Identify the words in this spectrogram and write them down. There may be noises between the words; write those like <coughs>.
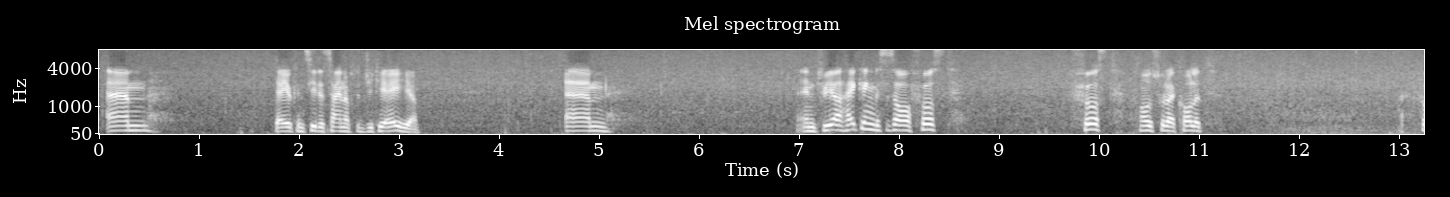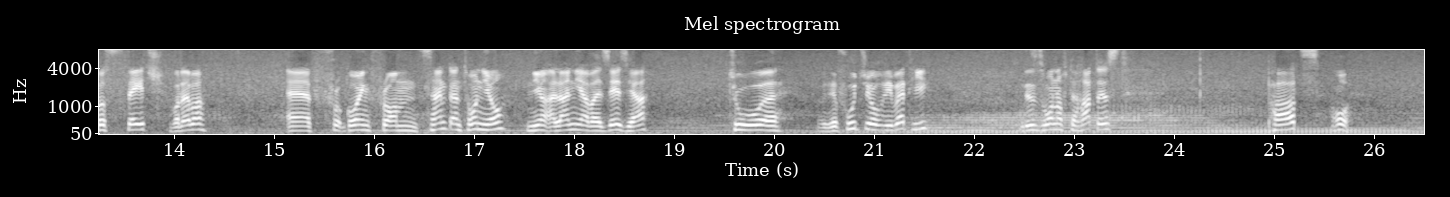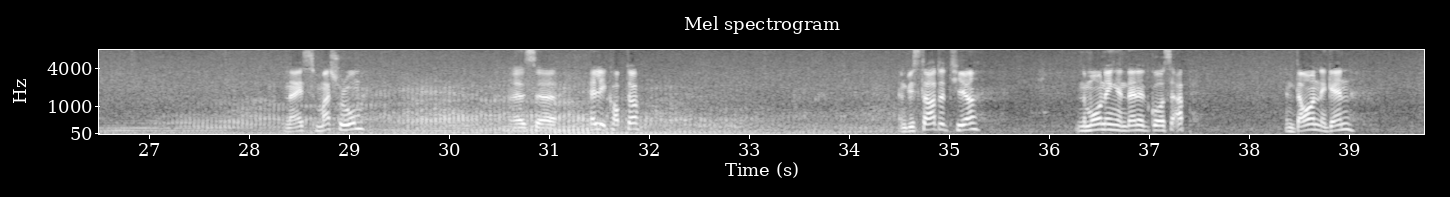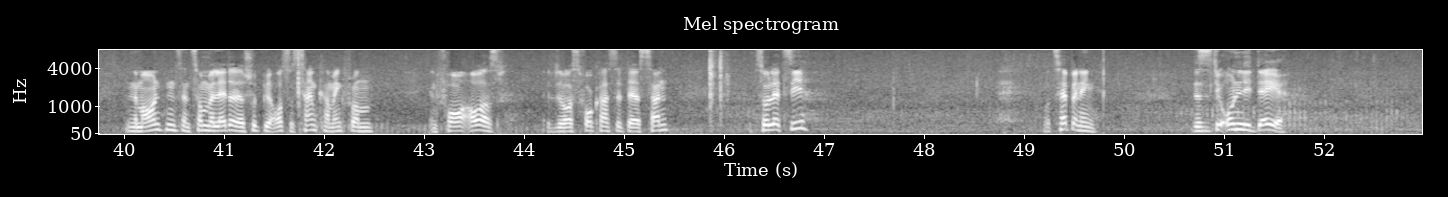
Um, there you can see the sign of the GTA here. Um, and we are hiking, this is our first, first, how should I call it? First stage, whatever. Uh, going from San Antonio near Alagna Valsesia to uh, Refugio Rivetti. This is one of the hottest parts. Oh, nice mushroom there's a helicopter. And we started here in the morning and then it goes up and down again in the mountains and somewhere later there should be also sun coming from in four hours. It was forecasted there's sun. So let's see what's happening. This is the only day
